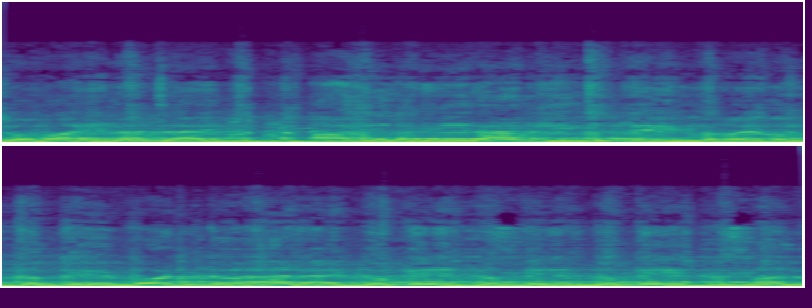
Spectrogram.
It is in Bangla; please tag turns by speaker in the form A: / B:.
A: সময় না যায় আগলে রাখি এই নয়ন তোকে বড্ড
